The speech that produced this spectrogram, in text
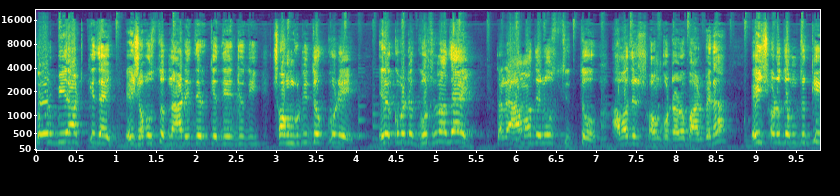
তোর বিয়ে আটকে দেয় এই সমস্ত নারীদেরকে দিয়ে যদি সংগঠিত করে এরকম একটা ঘোষণা দেয়, তাহলে আমাদের অস্তিত্ব, আমাদের সংকট আরও বাড়বে না? এই ষড়যন্ত্র কি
